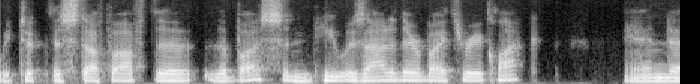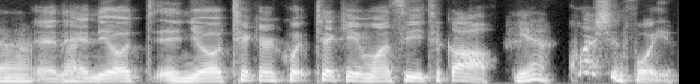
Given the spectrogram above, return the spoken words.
we took the stuff off the, the bus and he was out of there by three o'clock. And, uh, And I- and your and your ticker quit ticking once he took off. yeah, Question for you.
